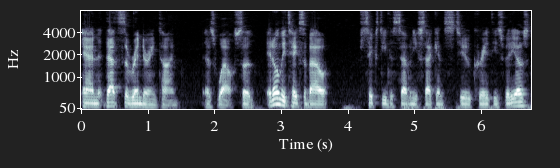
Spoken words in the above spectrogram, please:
and that's the rendering time as well. So it only takes about 60 to 70 seconds to create these videos.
